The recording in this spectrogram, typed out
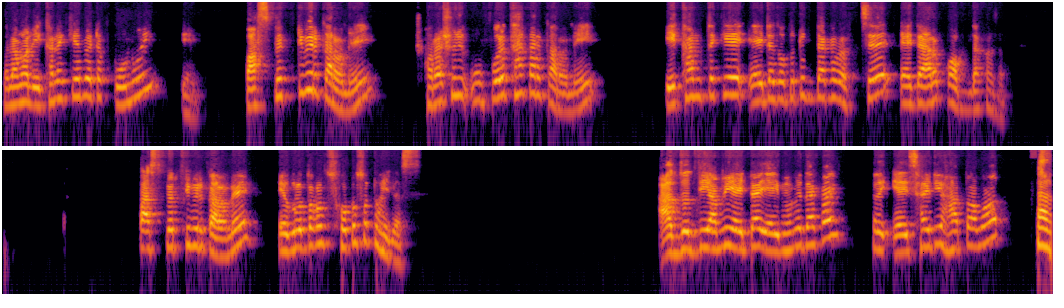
তাহলে আমার এখানে কি হবে? এটা কোনোই পার্সপেক্টিভের কারণে, সরাসরি উপরে থাকার কারণে এখান থেকে এটা যতটুকু দেখা যাচ্ছে এটা আরও কম দেখা যায় পার্সপেক্টিভের কারণে এগুলো তখন ছোট ছোট হয়ে যাচ্ছে। আর যদি আমি এটা এইভাবে দেখাই তাহলে এই সাইডে হাত আমার। স্যার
